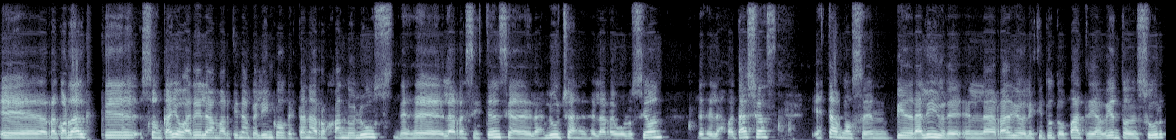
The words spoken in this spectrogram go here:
Eh, recordar que son Cayo Varela, Martina Pelinco, que están arrojando luz desde la resistencia, desde las luchas, desde la revolución, desde las batallas. Estamos en Piedra Libre, en la radio del Instituto Patria, Viento del Sur,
